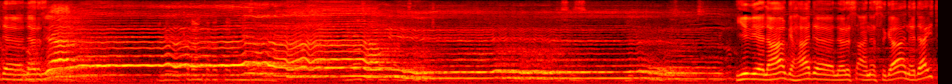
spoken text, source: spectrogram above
بعد نرسل يبي لاق هذا نرس أنا سقا ندايت.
